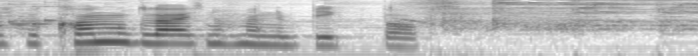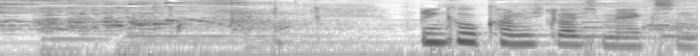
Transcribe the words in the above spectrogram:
Ich bekomme gleich nochmal eine Big Box. Rico kann ich gleich maxen.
